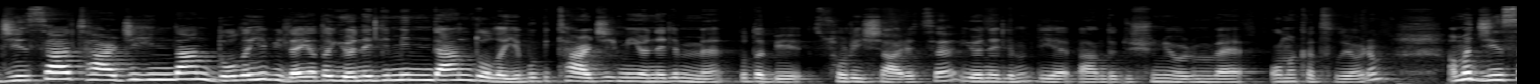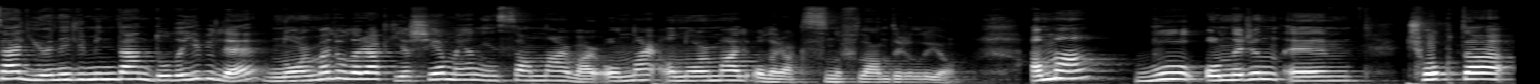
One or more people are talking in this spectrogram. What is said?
cinsel tercihinden dolayı bile ya da yöneliminden dolayı bu bir tercih mi yönelim mi? Bu da bir soru işareti. Yönelim diye ben de düşünüyorum ve ona katılıyorum. Ama cinsel yöneliminden dolayı bile normal olarak yaşayamayan insanlar var. Onlar anormal olarak sınıflandırılıyor. Ama bu onların e, çok da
